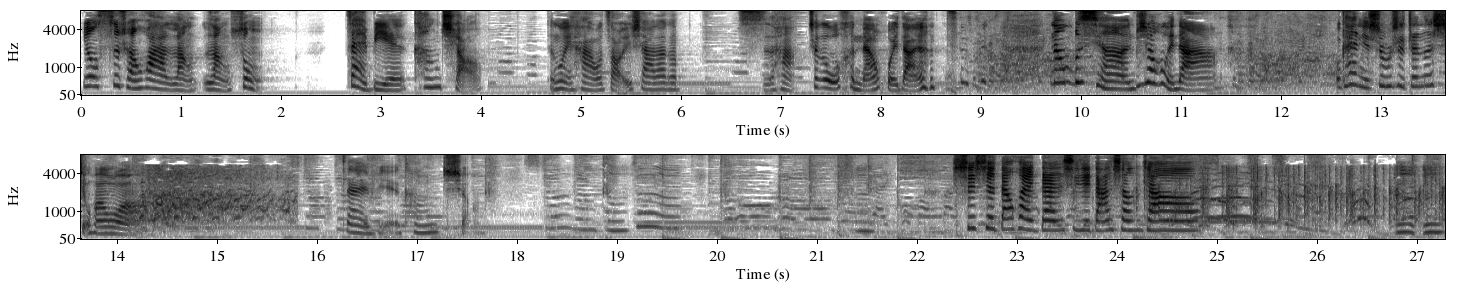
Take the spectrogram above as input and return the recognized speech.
用四川话朗朗诵再别康桥。等我一下，我找一下那个词哈，这个我很难回答呀。那不行啊，你必须要回答。我看你是不是真的喜欢我。再别康桥。谢谢大坏蛋，谢谢大香蕉。嗯嗯，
